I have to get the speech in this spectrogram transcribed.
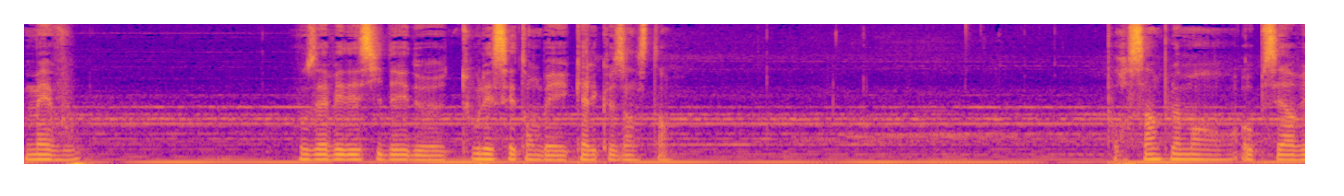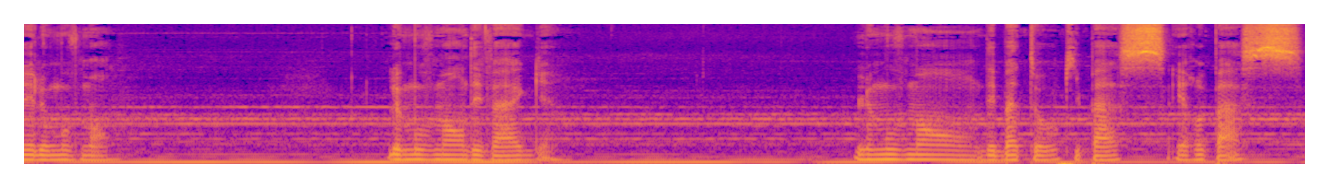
Mais vous, vous avez décidé de tout laisser tomber quelques instants pour simplement observer le mouvement, le mouvement des vagues, le mouvement des bateaux qui passent et repassent,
